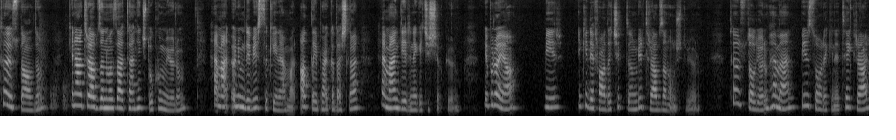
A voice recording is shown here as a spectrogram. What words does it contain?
Tığ üstü aldım. Kenar trabzanıma zaten hiç dokunmuyorum. Hemen önümde bir sık iğnem var. Atlayıp arkadaşlar hemen diğerine geçiş yapıyorum. Ve buraya bir iki defada çıktığım bir trabzan oluşturuyorum. Tığ üstü alıyorum. Hemen bir sonrakine tekrar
